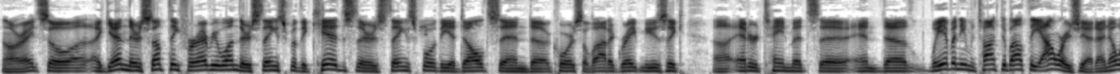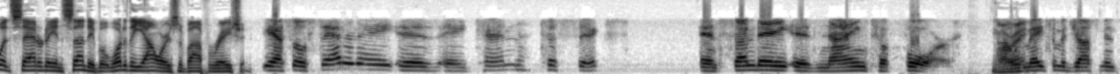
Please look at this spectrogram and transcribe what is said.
All right. So uh, again, there's something for everyone. There's things for the kids. There's things for the adults, and uh, of course, a lot of great music, uh, entertainment, uh, and uh, we haven't even talked about the hours yet. I know it's Saturday and Sunday, but what are the hours of operation? Yeah. So Saturday is a ten to six, and Sunday is nine to four. All right. We made some adjustments.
